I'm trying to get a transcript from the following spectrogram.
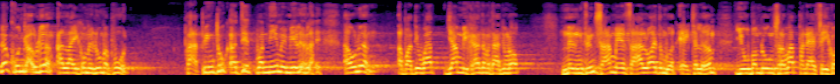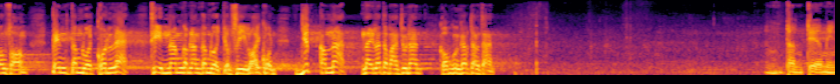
แล้วคุณก็เอาเรื่องอะไรก็ไม่รู้มาพูดพาดพิงทุกอาทิตย์วันนี้ไม่มีเรื่องอะไร เอาเรื่อง ปฏิวัติย้ำอีกครั้งท่านประธานที่เคารพหนึ่งถึงสามเมษายนร้อยตำรวจเอกเฉลิม อยู่บำรุงสารวัตรแผนกสี่กองสองเป็นตำรวจคนแรก ที่นำกำลังตำรวจเกือบสี่ร้อยคน ยึดอำนาจในรัฐบาลชุดนั้น ขอบคุณครับท่านประธาน ท่านเจอามิง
